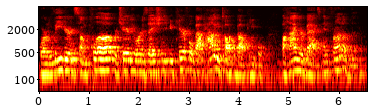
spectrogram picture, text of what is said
or a leader in some club or charity organization, you be careful about how you talk about people behind their backs, in front of them.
